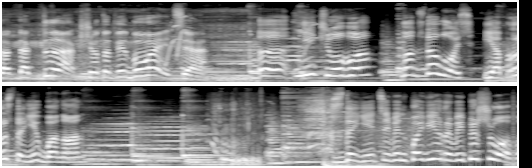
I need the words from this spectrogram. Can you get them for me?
Так, так, так. Що тут відбувається? Е, нічого. Вам здалось, я просто їв банан. Здається, він повірив і пішов.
